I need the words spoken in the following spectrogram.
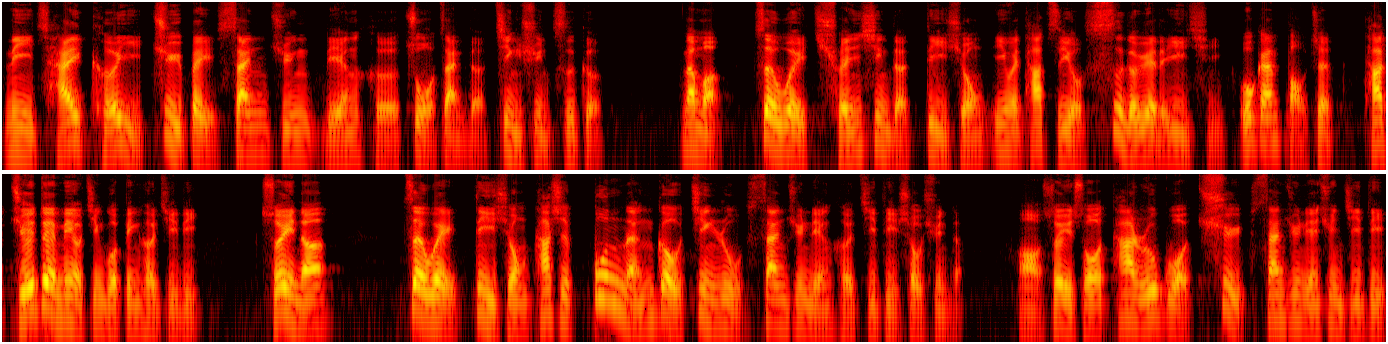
你才可以具备三军联合作战的进训资格。那么，这位全信的弟兄，因为他只有四个月的役期，我敢保证他绝对没有进过兵科基地，所以呢，这位弟兄他是不能够进入三军联合基地受训的哦。所以说，他如果去三军联训基地，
